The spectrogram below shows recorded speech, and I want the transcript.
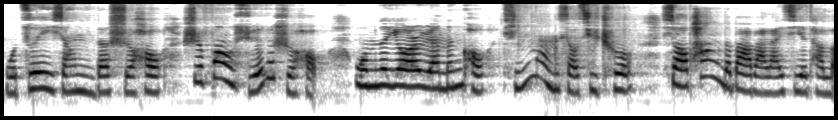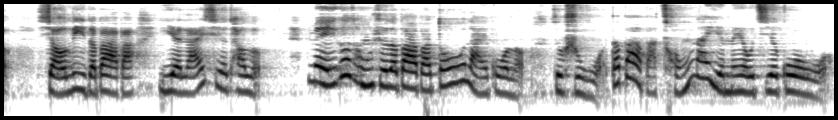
我最想你的时候是放学的时候，我们的幼儿园门口停满了小汽车，小胖的爸爸来接他了，小丽的爸爸也来接她了，每个同学的爸爸都来过了，就是我的爸爸从来也没有接过我。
